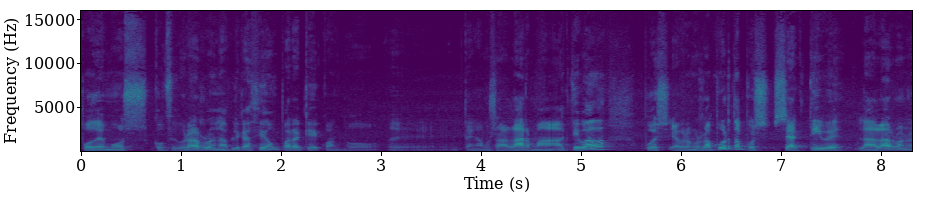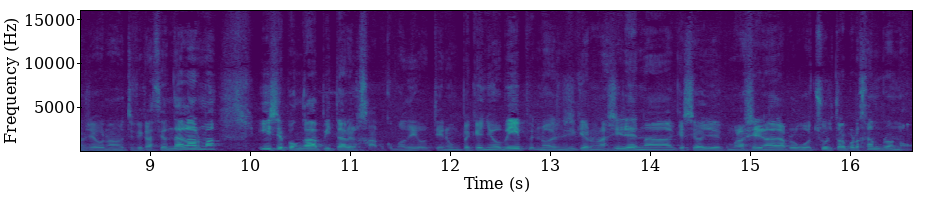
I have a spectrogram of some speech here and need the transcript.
podemos configurarlo en la aplicación para que cuando eh, tengamos la alarma activada, pues y abramos la puerta, pues se active la alarma, nos llega una notificación de alarma y se ponga a pitar el hub. Como digo, tiene un pequeño bip, no es ni siquiera una sirena que se oye como la sirena de Apple Watch Ultra, por ejemplo, no,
